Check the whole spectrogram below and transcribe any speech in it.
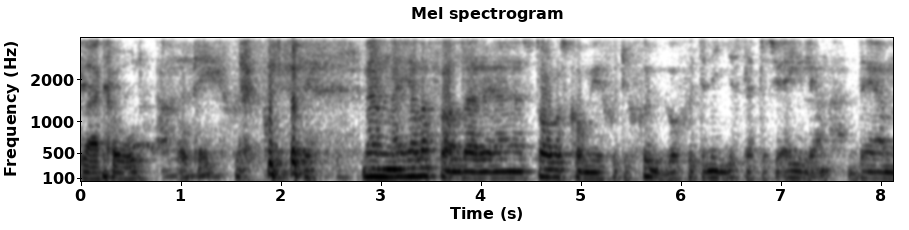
Black Hole. Okej. Men i alla fall där eh, Star Wars kom ju 77 och 79 släpptes ju Alien. Det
